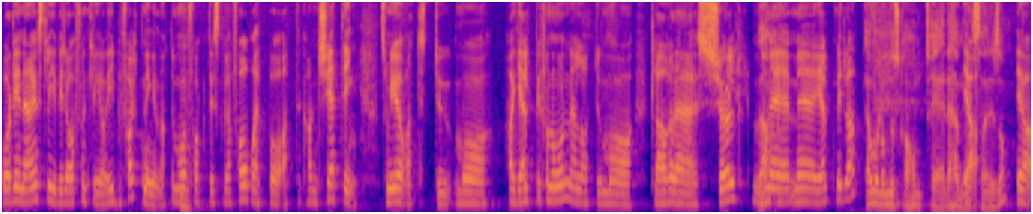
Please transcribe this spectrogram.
Både i næringslivet, i det offentlige og i befolkningen. At du må mm. faktisk være forberedt på at det kan skje ting som gjør at du må ha hjelp fra noen, eller at du må klare det sjøl ja. med, med, hjelpemidler. Ja, Hvordan du skal håndtere hendelsene, ja. liksom. Ja.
